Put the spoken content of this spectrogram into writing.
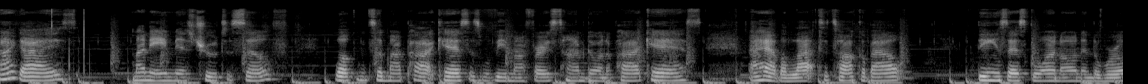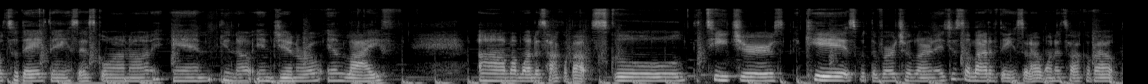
Hi, guys. My name is True to Self. Welcome to my podcast. This will be my first time doing a podcast. I have a lot to talk about things that's going on in the world today, things that's going on in, you know, in general in life. Um, I want to talk about school, the teachers, the kids with the virtual learning. Just a lot of things that I want to talk about.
